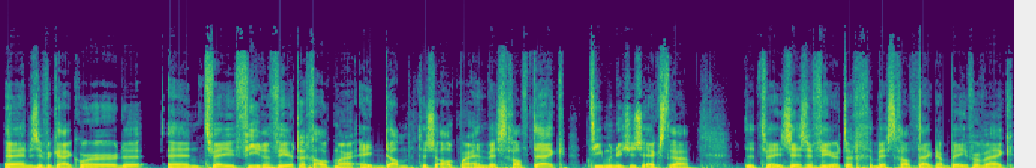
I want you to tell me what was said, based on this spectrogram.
En dus even kijken hoor. De N244 Alkmaar-Edam tussen Alkmaar en Westgrafdijk. 10 minuutjes extra. De 246 Westgrafdijk naar Beverwijk.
